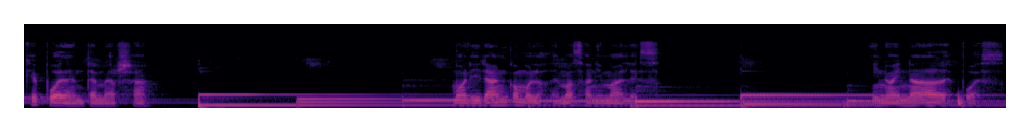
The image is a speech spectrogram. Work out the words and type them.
¿Qué pueden temer ya? Morirán como los demás animales y no hay nada después.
